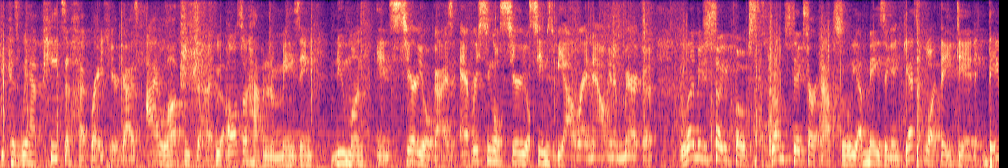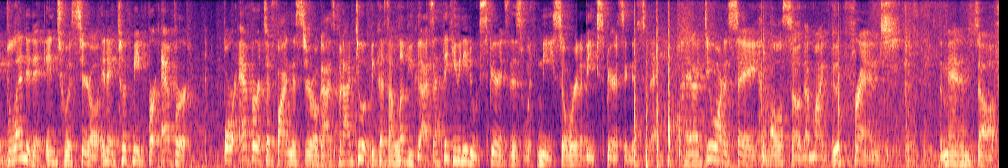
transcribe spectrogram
because we have Pizza Hut right here, guys. I love Pizza Hut. We also have an amazing new month in cereal, guys. Every single cereal seems to be out right now in America. Let me just tell you folks, drumsticks are absolutely amazing. And guess what they did? They blended it into a cereal and it took me forever forever to find this cereal, guys, but I do it because I love you guys. I think you need to experience this with me, so we're gonna be experiencing this today. And I do wanna say also that my good friend, the man himself,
